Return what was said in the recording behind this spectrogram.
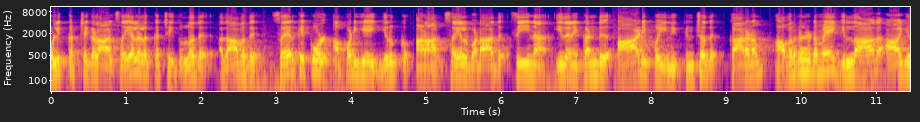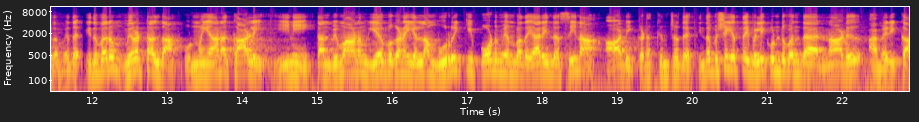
ஒளிக்கற்றைகளால் செயலிழக்க செய்துள்ளது. அதாவது செயற்கைக்கோள் அப்படியே இருக்கும். ஆனால் செயல்படாது. சீனா இதனை கண்டு ஆடி போய் நிற்கின்றது. காரணம் அவர்களிடமே இல்லாத ஆயுதம் இது. இது வெறும் மிரட்டல் தான் உண்மையான காளி இனி தன் விமானம் ஏவுகணை எல்லாம் உருக்கி போடும் என்பதை அறிந்த சீனா ஆடி கிடக்கின்றது. இந்த விஷயத்தை வெளிக்கொண்டு வந்த நாடு அமெரிக்கா.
